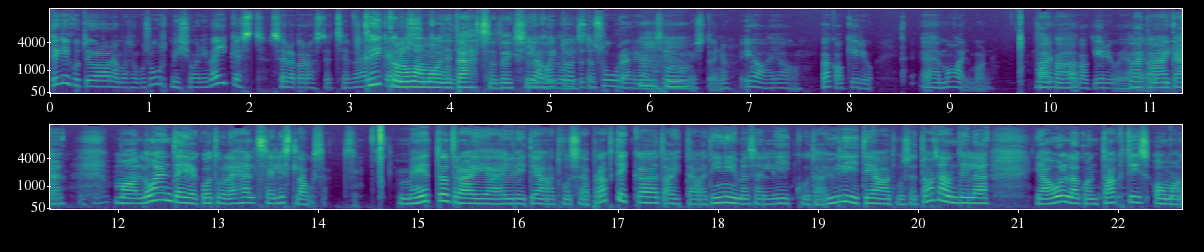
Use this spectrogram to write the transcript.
tegelikult ei ole olemas nagu suurt missiooni, väikest, sellepärast et see väike kõik on missioon, omamoodi tähtsad, eks ju. ja võib toetada suure realiseerumist onju mm -hmm. ja, ja väga kirju. Äh, maailm on, maailm väga, on väga kirju ja väga ja äge mm. -hmm. ma loen teie kodulehelt sellist lauset meetodraie üliteadvuse praktikad aitavad inimesel liikuda üliteadvuse tasandile ja olla kontaktis oma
